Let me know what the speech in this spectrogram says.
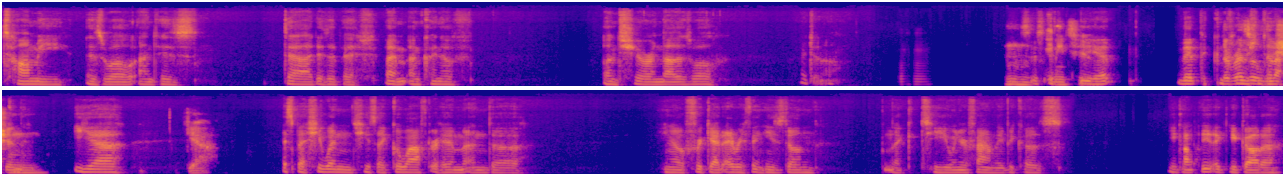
Tommy as well and his dad is a bit. I'm I'm kind of unsure on that as well. I don't know. Mhm. It's Mhm, just- Me too. Yeah, the the, The conclusion that resolution, yeah, yeah, especially when she's like, "Go after him," and uh, you know, forget everything he's done, like to you and your family, because you got like you gotta.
